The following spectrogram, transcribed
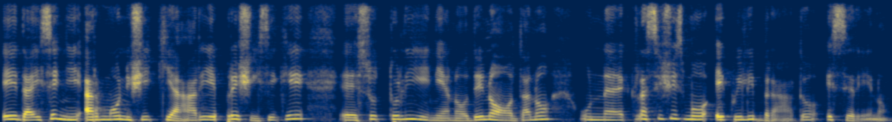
e dai segni armonici chiari e precisi che eh, sottolineano, denotano un classicismo equilibrato e sereno.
